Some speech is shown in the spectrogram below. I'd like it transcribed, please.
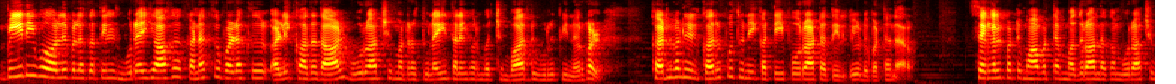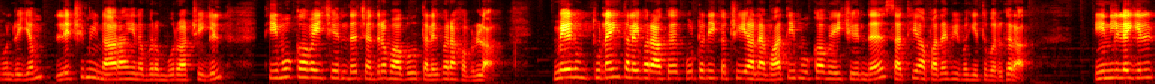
பிடிஓ அலுவலகத்தில் முறையாக கணக்கு வழக்கு அளிக்காததால் ஊராட்சி மன்ற துணைத் தலைவர் மற்றும் வார்டு உறுப்பினர்கள் கண்களில் கருப்பு துணி கட்டி போராட்டத்தில் ஈடுபட்டனர். செங்கல்பட்டு மாவட்டம் மதுராந்தகம் ஊராட்சி ஒன்றியம் லட்சுமி நாராயணபுரம் ஊராட்சியில் திமுகவைச் சேர்ந்த சந்திரபாபு தலைவராக உள்ளார். மேலும் துணைத் தலைவராக கூட்டணி கட்சியான மதிமுகவைச் சேர்ந்த சத்யா பதவி வகித்து வருகிறார். இந்நிலையில்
